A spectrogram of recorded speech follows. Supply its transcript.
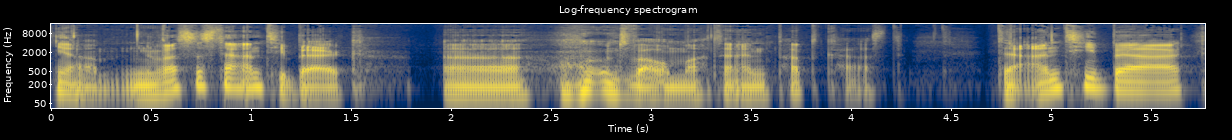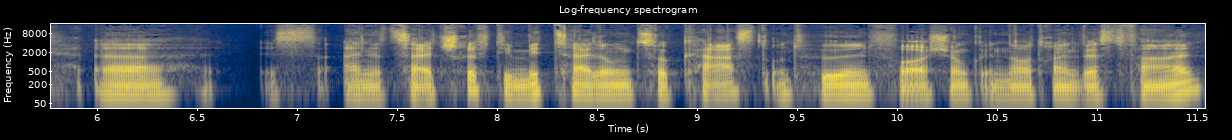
Ja, was ist der Antiberg? Äh, und warum macht er einen Podcast? Der Antiberg äh, ist eine Zeitschrift, die Mitteilungen zur Karst- und Höhlenforschung in Nordrhein-Westfalen,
